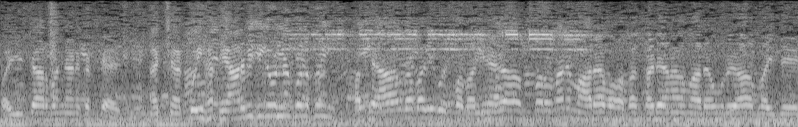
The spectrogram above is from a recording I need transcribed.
ਭਾਈ ਚਾਰ ਪੰਜ ਜਣੇ ਇਕੱਠੇ ਆਏ ਸੀ ਅੱਛਾ ਕੋਈ ਹਥਿਆਰ ਵੀ ਸੀਗੇ ਉਹਨਾਂ ਕੋਲ ਕੋਈ? ਹਥਿਆਰ ਦਾ ਭਾਜੀ ਕੁਝ ਪਤਾ ਨਹੀਂ ਹੈਗਾ ਪਰ ਉਹਨਾਂ ਨੇ ਮਾਰਿਆ ਬਹੁਤ ਆ ਨਾਲ ਮਾਰਿਆ ਉਰੇ ਆ ਬਾਈ ਦੇ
